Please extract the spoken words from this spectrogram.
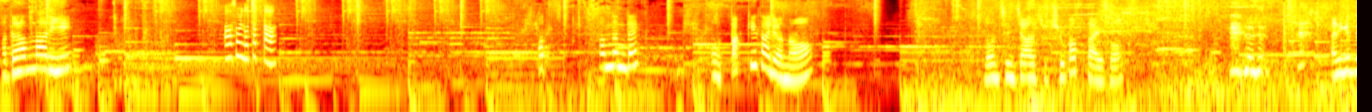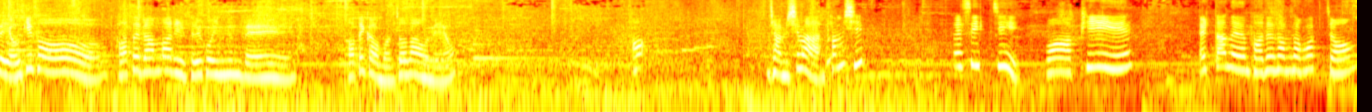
바드 한 마리 어? 떴는데? 어 딱 기다려 너. 넌 진짜 아주 죽었다 이거 아니 근데 여기서 바드를 한 마리 들고 있는데 바드가 먼저 나오네요. 어? 잠시만 30? 할 수 있지? 와필 일단은 바드 삼성 확정.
